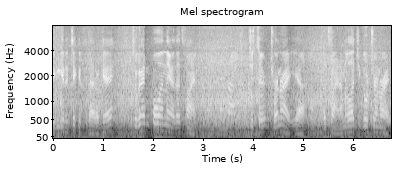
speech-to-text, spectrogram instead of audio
You can get a ticket for that, okay? So go ahead and pull in there, that's fine. Turn right. Just turn, turn right, yeah. That's fine. I'm gonna let you go turn right.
